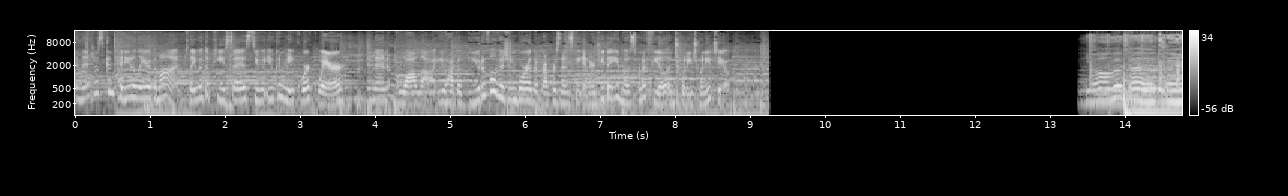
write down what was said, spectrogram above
And then just continue to layer them on. Play with the pieces, see what you can make work where, and then voila, you have a beautiful vision board that represents the energy that you most want to feel in 2022. You're a bad thing.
